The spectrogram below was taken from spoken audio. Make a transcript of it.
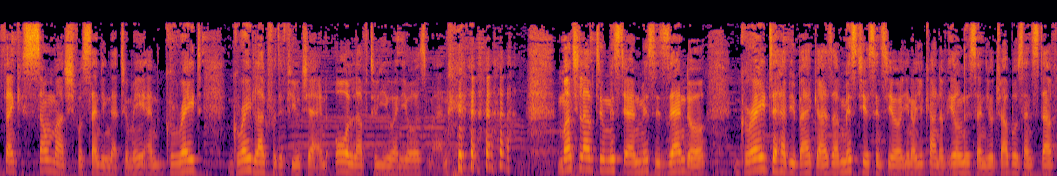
thank you so much for sending that to me, and great, great luck for the future, and all love to you and yours, man. Much love to Mr. and Mrs. Zando. Great to have you back, guys. I've missed you since your, you know, your kind of illness and your troubles and stuff.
